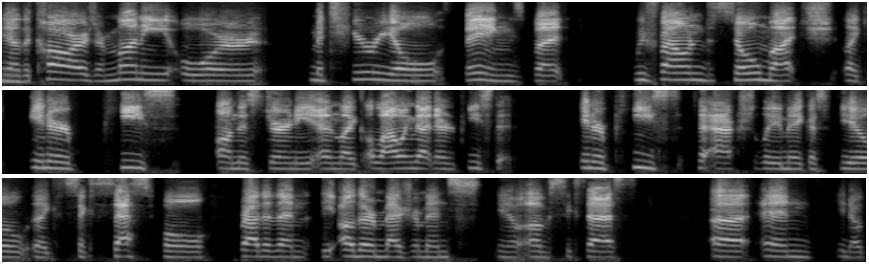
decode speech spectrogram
you know mm. the cars or money or material things but we found so much like inner peace on this journey and like allowing that inner peace to inner peace to actually make us feel like successful rather than the other measurements, you know, of success. Uh, and you know,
